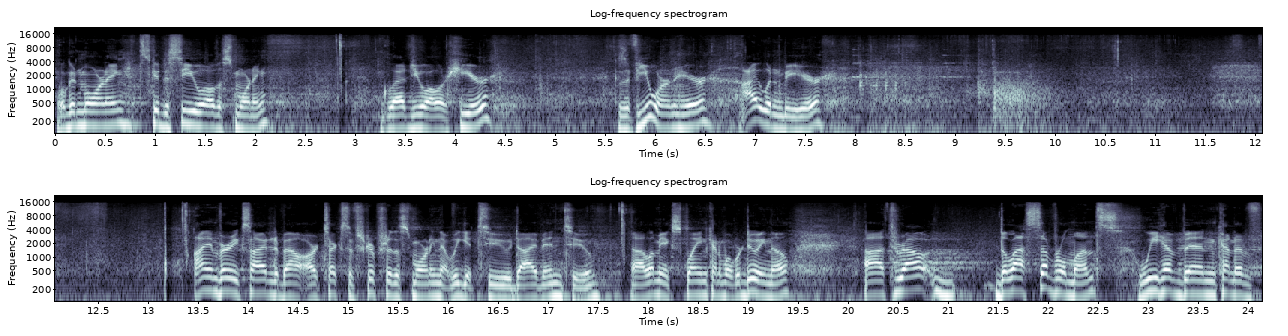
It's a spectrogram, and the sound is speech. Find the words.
Well, good morning. It's good to see you all this morning. I'm glad you all are here. Because if you weren't here, I wouldn't be here. I am very excited about our text of Scripture this morning that we get to dive into. Uh, let me explain kind of what we're doing, though. Uh, throughout the last several months, we have been kind of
